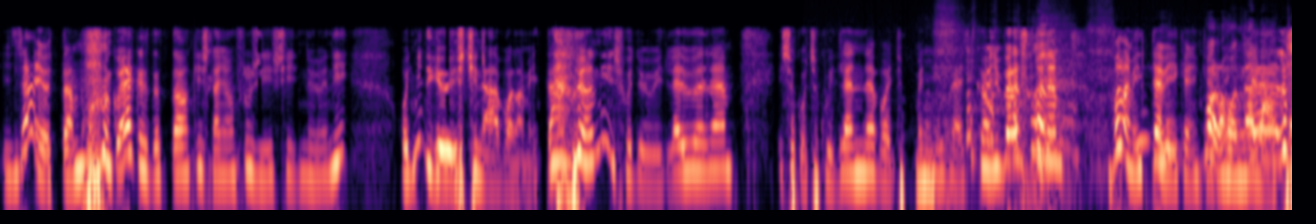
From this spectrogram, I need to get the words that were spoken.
így rájöttem, amikor elkezdett a kislányom Fruzsi is így nőni, hogy mindig ő is csinál valamit. Tehát olyan nincs, hogy ő így leülne, és akkor csak úgy lenne, vagy, vagy nézne egy könyvet, hanem valamit tevékenykedni Valahonnan kell.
